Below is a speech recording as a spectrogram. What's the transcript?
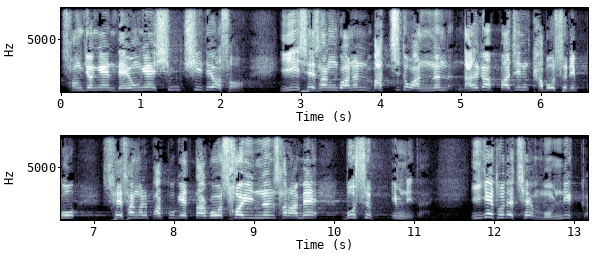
성경의 내용에 심취되어서 이 세상과는 맞지도 않는 낡아 빠진 갑옷을 입고 세상을 바꾸겠다고 서 있는 사람의 모습입니다. 이게 도대체 뭡니까?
